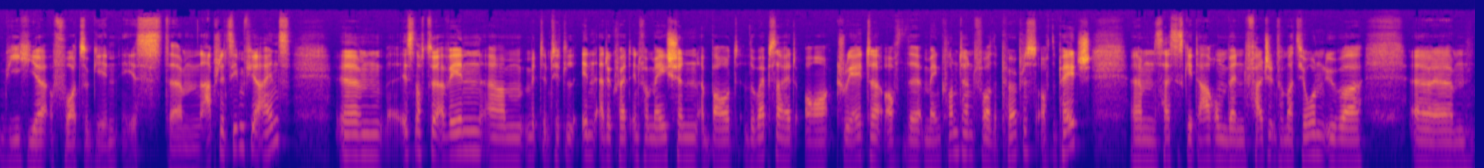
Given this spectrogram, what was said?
wie hier vorzugehen ist. Ähm, Abschnitt 741 ähm, ist noch zu erwähnen mit dem Titel Inadequate Information about the website or creator of the main content for the purpose of the page. Ähm, das heißt, es geht darum, wenn falsche Informationen über ähm,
